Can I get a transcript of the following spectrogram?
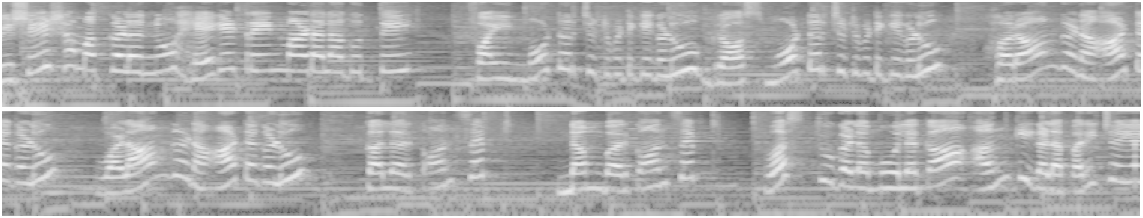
ವಿಶೇಷ ಮಕ್ಕಳನ್ನು ಹೇಗೆ ಟ್ರೈನ್ ಮಾಡಲಾಗುತ್ತೆ? ಫೈನ್ ಮೋಟರ್ ಚಟುವಟಿಕೆಗಳು, ಗ್ರಾಸ್ ಮೋಟರ್ ಚಟುವಟಿಕೆಗಳು, ಹೊರಾಂಗಣ ಆಟಗಳು, ಒಳಾಂಗಣ ಆಟಗಳು, ಕಲರ್ ಕಾನ್ಸೆಪ್ಟ್, ನಂಬರ್ ಕಾನ್ಸೆಪ್ಟ್ ವಸ್ತುಗಳ ಮೂಲಕ, ಅಂಕಿಗಳ ಪರಿಚಯ,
